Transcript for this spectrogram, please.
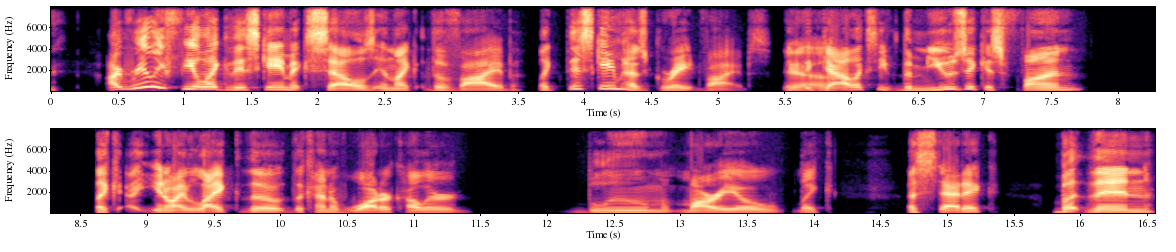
I really feel like this game excels in like the vibe. Like this game has great vibes. Like, Yeah. The galaxy, the music is fun. Like you know, I like the the kind of watercolor bloom Mario like aesthetic, but then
